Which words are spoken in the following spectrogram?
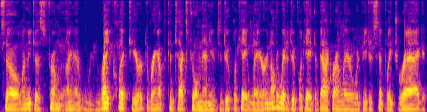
So let me just, from I'm going to right click here to bring up the contextual menu to duplicate layer. Another way to duplicate the background layer would be to simply drag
